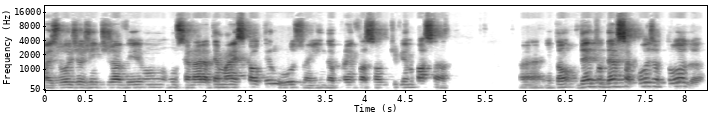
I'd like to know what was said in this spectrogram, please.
mas hoje a gente já vê um, um cenário até mais cauteloso ainda para a inflação do que via no passado. É, então, dentro dessa coisa toda,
